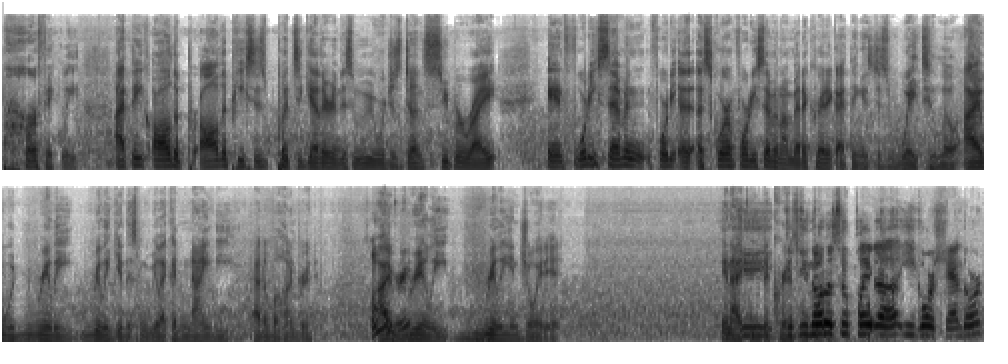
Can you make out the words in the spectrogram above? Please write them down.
perfectly. I think all the all the pieces put together in this movie were just done super right. And 47, 40, a a score of 47 on Metacritic, I think is just way too low. I would really, really give this movie like a 90 out of 100. Oh, I I really, really enjoyed it. And I Did think you- the critics Did you notice who played uh, Igor Shandor?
